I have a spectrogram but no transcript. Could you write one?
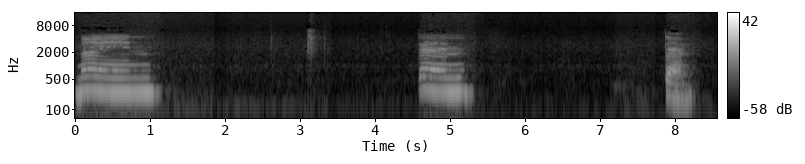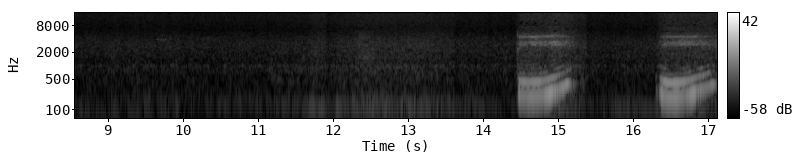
Nine. Ten. Ten T E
